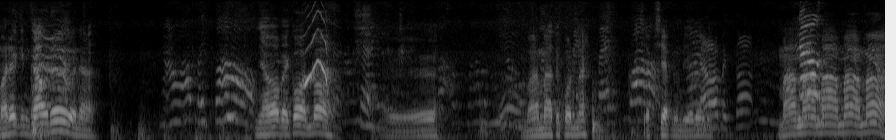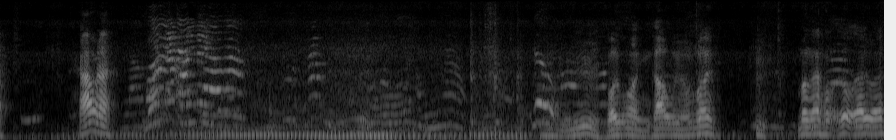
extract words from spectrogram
มาเด้อกินข้าวเด้อนะอย่าเอาไปก้อนบ่เออมามาทุกคนมาแซ่บๆนั่นเดียวเลยเดี๋ยวนี่เราไปก็มามามามามาข้าวนะ coi cũng hành khâu thì không ơi Vâng ăn hội lộ đây rồi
